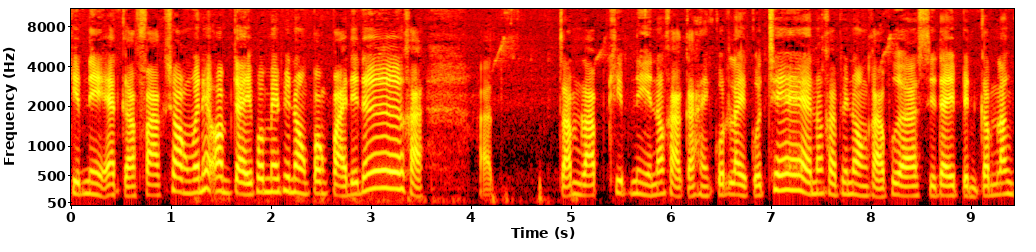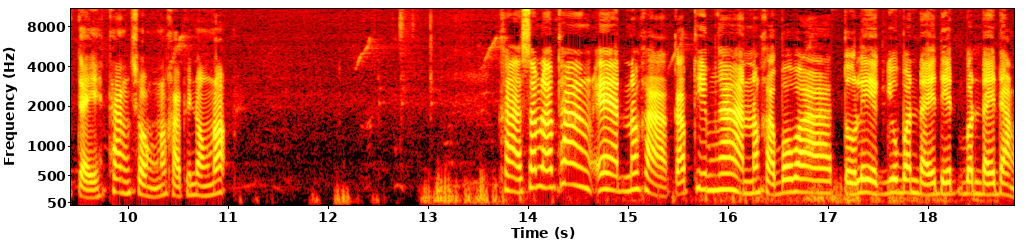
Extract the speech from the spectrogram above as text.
คลิปนี้แอดก็ฝากช่องไว้ในอ้อมใจพ่อแม่พี่น้องปองป่ายเด้อค่ะค่ะสำหรับคลิปนี้เนาะค่ะก็ให้กดไลค์กดแชร์เนาะค่ะพี่น้องค่ะ เพื่อสิได้เป็นกำลังใจทางช่องเนาะค่ะพี่น้องเนาะค่ะสำหรับทางแอดเนาะค่ะ กับทีมงานเนาะค่ะบ่ว่าตัวเลขอยู่บนใดเด็ดบนใดดัง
